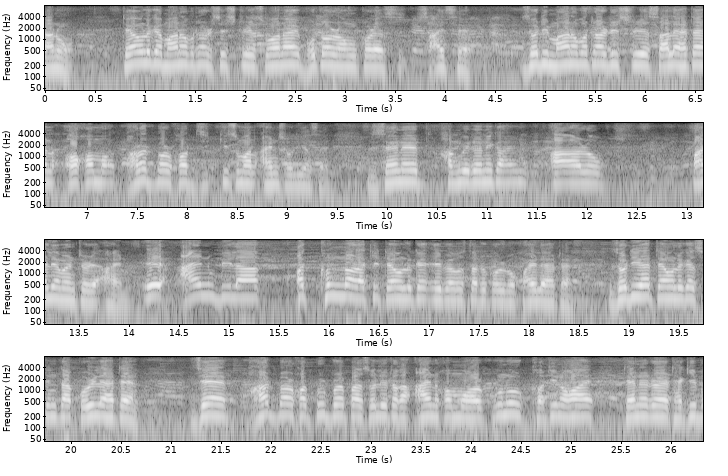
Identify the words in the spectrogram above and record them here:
জানো। তেওঁলোকে মানৱতাৰ সৃষ্টিৰে চোৱা নাই ভোটৰ ৰং কৰে চাইছে। যদি মানৱতাৰ দৃষ্টিৰে চালেহেঁতেন অসমত ভাৰতবৰ্ষত কিছুমান আইন চলি আছে যেনে সাংবিধানিক আইন আৰু পাৰ্লিয়ামেণ্টাৰী আইন। এই আইনবিলাক অক্ষুণ্ণ ৰাখি তেওঁলোকে এই ব্যৱস্থাটো কৰিব পাৰিলেহেঁতেন। যদিহে তেওঁলোকে চিন্তা কৰিলেহেঁতেন যে ভাৰতবৰ্ষত পূৰ্বৰ পৰা চলি থকা আইনসমূহৰ কোনো ক্ষতি নহয় তেনেদৰে থাকিব।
